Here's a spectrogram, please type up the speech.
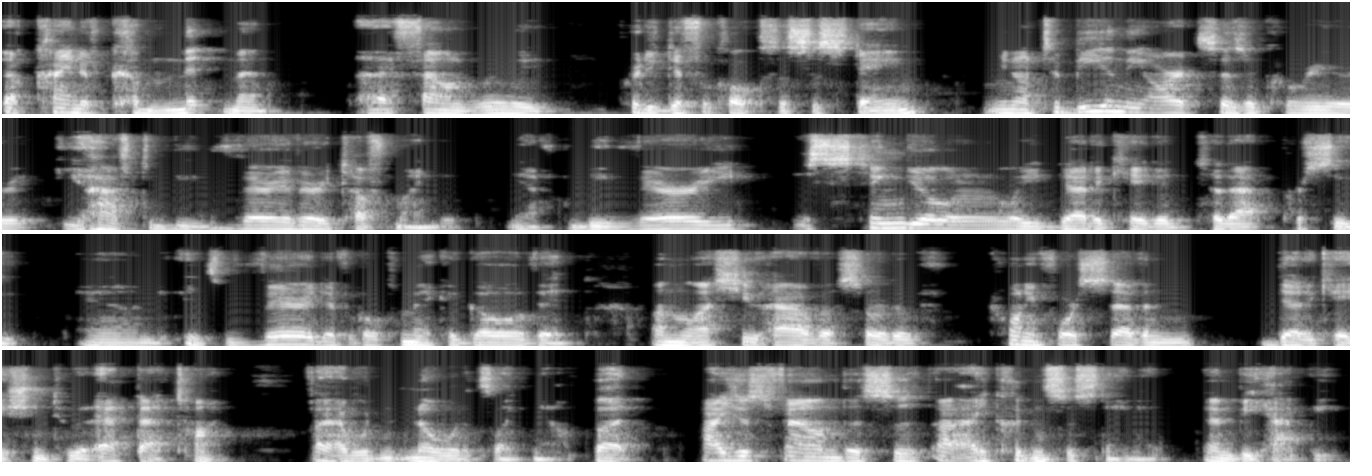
a kind of commitment I found really pretty difficult to sustain. You know, to be in the arts as a career, you have to be very, very tough minded. You have to be very singularly dedicated to that pursuit. And it's very difficult to make a go of it unless you have a sort of 24 7 dedication to it at that time. I wouldn't know what it's like now, but I just found this, I couldn't sustain it and be happy.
